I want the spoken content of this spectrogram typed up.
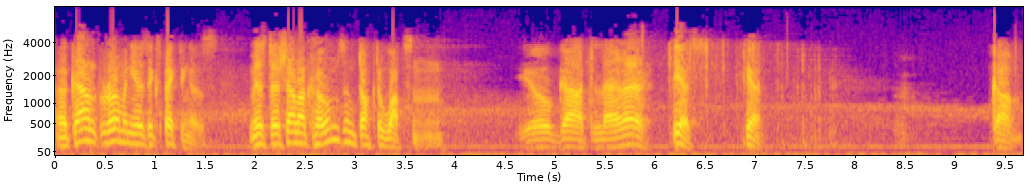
Uh, Count Romagny is expecting us. Mr. Sherlock Holmes and Dr. Watson. You got letter? Yes, here. Come.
